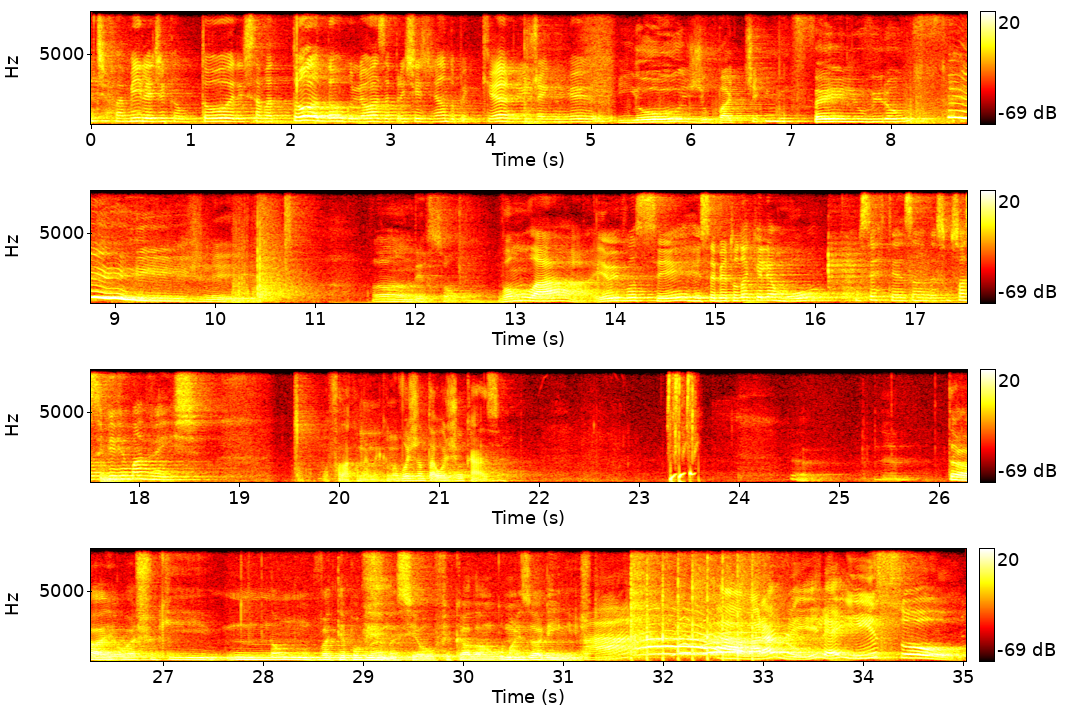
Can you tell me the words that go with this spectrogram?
Grande família de cantores estava toda orgulhosa prestigiando o pequeno engenheiro. E hoje o patinho feio virou um cisne. Anderson, vamos lá, eu e você receber todo aquele amor. Com certeza, Anderson, só se vive uma vez. Vou falar com a minha mãe que eu não vou jantar hoje em casa. Tá, eu acho que não vai ter problema se eu ficar lá algumas horinhas. Ah, maravilha, é isso!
